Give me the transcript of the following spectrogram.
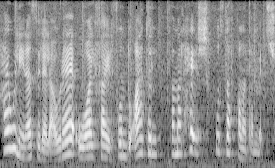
حاول ينزل الأوراق وواي فاي الفندق عطل فملحقش والصفقة ما تمتش.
